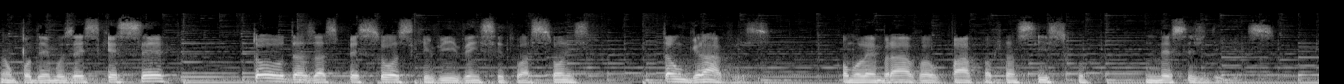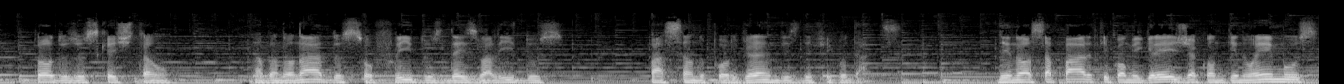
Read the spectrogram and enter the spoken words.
não podemos esquecer todas as pessoas que vivem situações tão graves, como lembrava o Papa Francisco nesses dias. Todos os que estão abandonados, sofridos, desvalidos, passando por grandes dificuldades. De nossa parte, como igreja, continuemos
